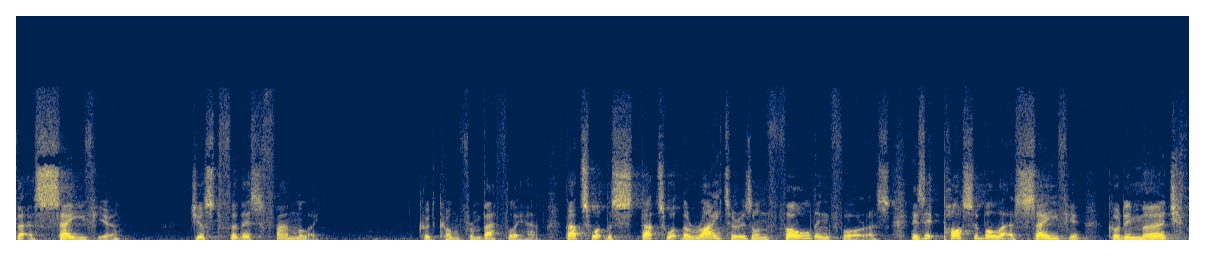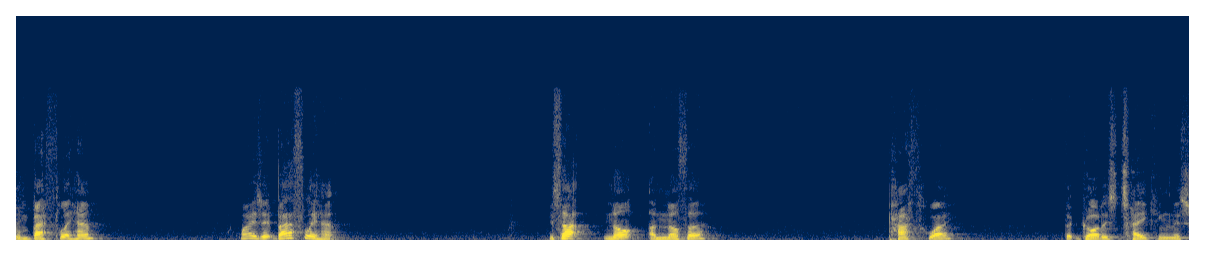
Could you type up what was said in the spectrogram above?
that a Savior, just for this family, could come from Bethlehem. That's what, the, that's what the writer is unfolding for us. Is it possible that a Savior could emerge from Bethlehem? Why is it Bethlehem? Is that not another pathway that God is taking this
